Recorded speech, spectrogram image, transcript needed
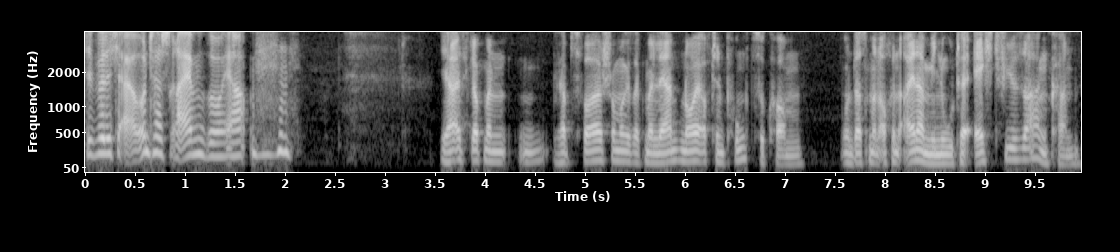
die würde ich unterschreiben so, ja. Ja, ich glaube, man, ich habe es vorher schon mal gesagt, man lernt neu auf den Punkt zu kommen und dass man auch in einer Minute echt viel sagen kann.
